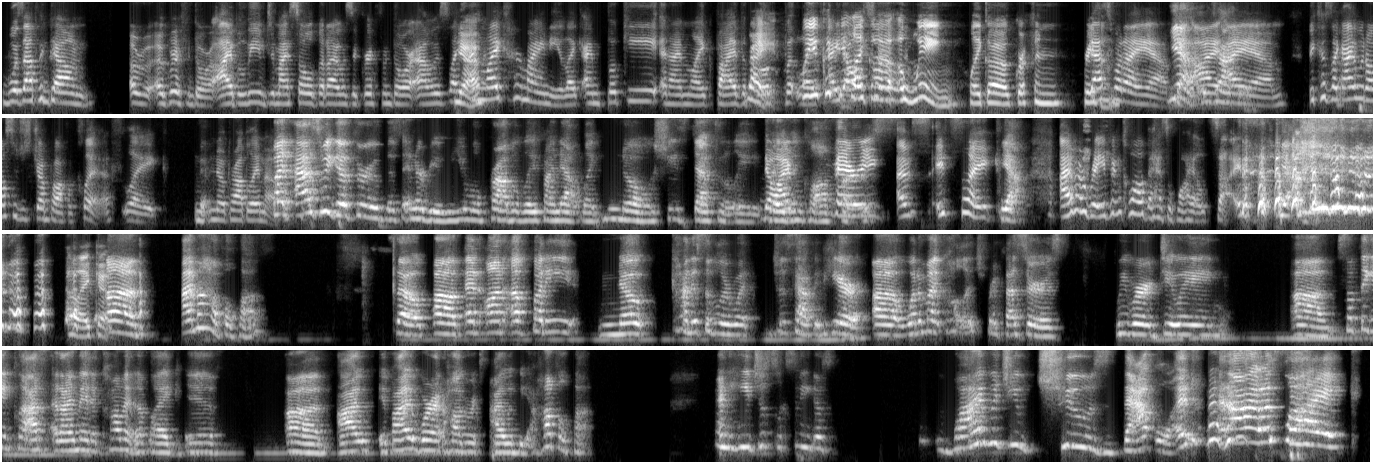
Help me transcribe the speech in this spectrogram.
was up and down a, a Gryffindor. I believed in my soul that I was a Gryffindor. I was like, Yeah. I'm like Hermione, like I'm booky and I'm like by the right. book, but like well, you could I be like also, a, a wing, like a Griffin. Raven. that's what I am. Yeah, I, I am because like I would also just jump off a cliff, like Yeah. no problemo. But as we go through this interview, you will probably find out, like, no, she's definitely No, I'm Ravenclaw very, first. I'm, it's like Yeah. I'm a Ravenclaw that has a wild side. Yeah. I like it. um, I'm a Hufflepuff. So, um, and on a funny note, kind of similar what just happened here, uh, one of my college professors, we were doing um something in class, and I made a comment of like, if um I if I were at Hogwarts, I would be a Hufflepuff. And he just looks at me and goes, Why would you choose that one? And I was like,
